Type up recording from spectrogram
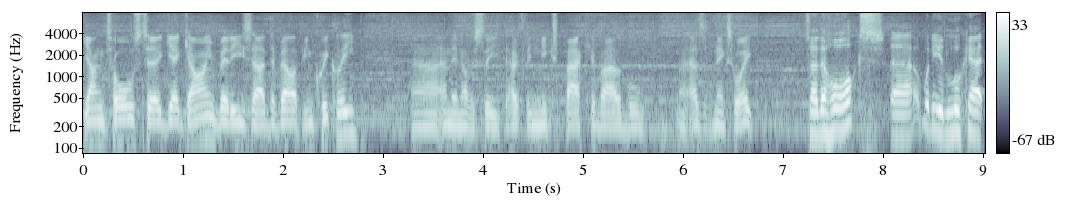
young tools to get going, but he's developing quickly. And then, obviously, hopefully, Nick's back available as of next week. So the Hawks, uh, what do you look at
